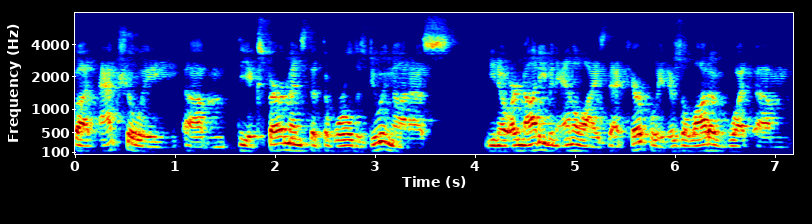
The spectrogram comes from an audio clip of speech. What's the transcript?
But actually um, the experiments that the world is doing on us you know are not even analyzed that carefully. There's a lot of what um,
